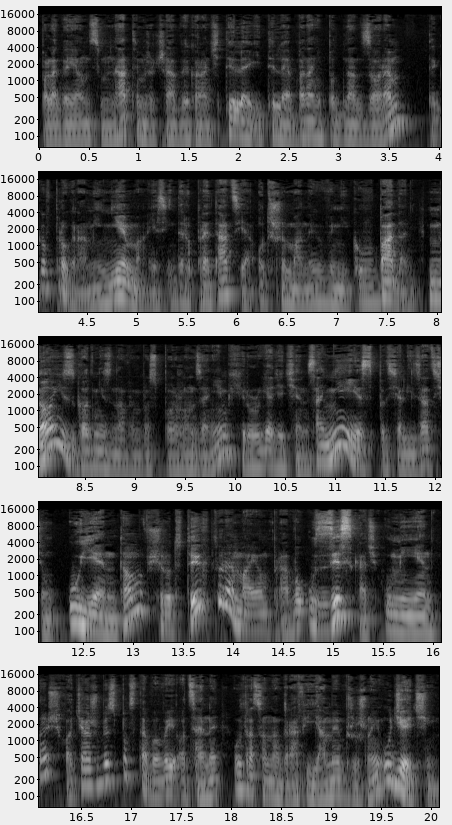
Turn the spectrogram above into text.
polegającym na tym, że trzeba wykonać tyle i tyle badań pod nadzorem, tego w programie nie ma. Jest interpretacja otrzymanych wyników badań. No i zgodnie z nowym rozporządzeniem, chirurgia dziecięca nie jest specjalizacją ujętą wśród tych, które mają prawo uzyskać umiejętność chociażby z podstawowej oceny ultrasonografii jamy brzusznej u dzieci.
